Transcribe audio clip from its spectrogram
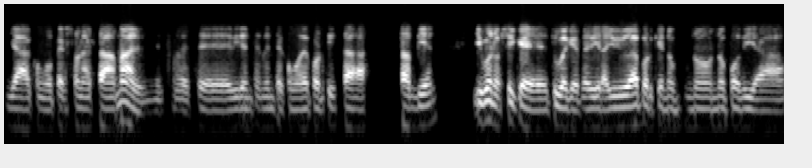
ya como persona estaba mal, entonces eh, evidentemente como deportista también. Y bueno, sí que tuve que pedir ayuda porque no, no, no podía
